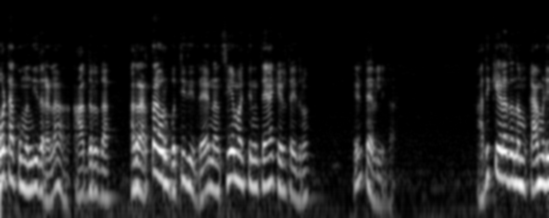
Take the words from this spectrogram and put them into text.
ಓಟ್ ಹಾಕೊಂಡು ಬಂದಿದ್ದಾರಲ್ಲ ಅದರದ ಅದರ ಅರ್ಥ ಅವ್ರಿಗೆ ಗೊತ್ತಿದ್ದಿದ್ರೆ ನಾನು ಸಿ ಎಂ ಆಗ್ತೀನಿ ಅಂತ ಯಾಕೆ ಹೇಳ್ತಾ ಇದ್ರು? ಹೇಳ್ತಾ ಇರಲಿಲ್ಲ. ಅದಕ್ಕೆ ಹೇಳೋದು ನಮ್ಮ ಕಾಮಿಡಿ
